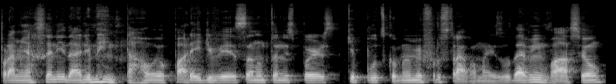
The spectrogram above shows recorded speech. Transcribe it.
Pra minha sanidade mental, eu parei de ver San Antonio Spurs, que putz, como eu me frustrava. Mas o Devin Vassell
